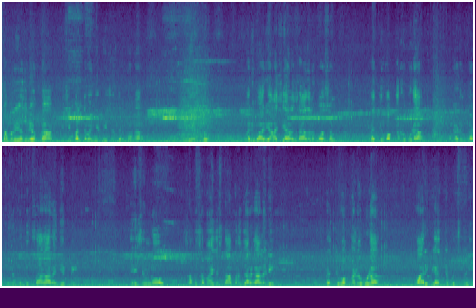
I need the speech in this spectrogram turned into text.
సమరయోధుల యొక్క కృషి ఫలితం అని చెప్పి సందర్భంగా చేస్తూ మరి వారి ఆశయాల సాధన కోసం ప్రతి ఒక్కరూ కూడా నడుము కట్టుకుని ముందుకు సాగాలని చెప్పి దేశంలో సమ సమాజ స్థాపన జరగాలని ప్రతి ఒక్కళ్ళు కూడా వారికి అందిపుచ్చుకుని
